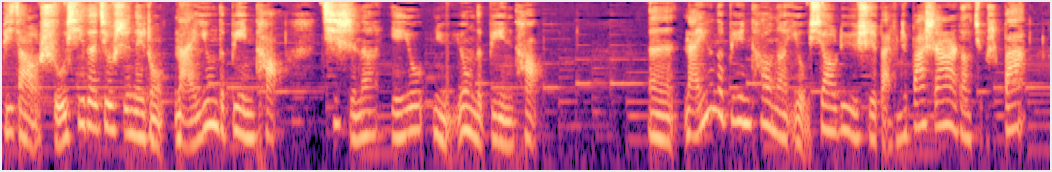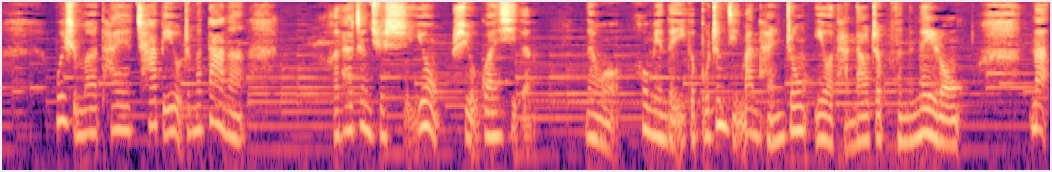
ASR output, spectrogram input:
比较熟悉的就是那种男用的避孕套。其实呢也有女用的避孕套。嗯，男用的避孕套呢有效率是百分之八十二到九十八。为什么它差别有这么大呢？和它正确使用是有关系的。那我后面的一个不正经漫谈中也有谈到这部分的内容。那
